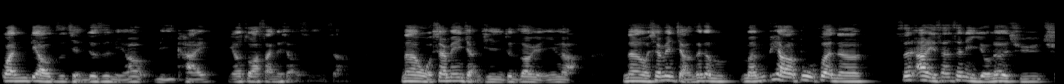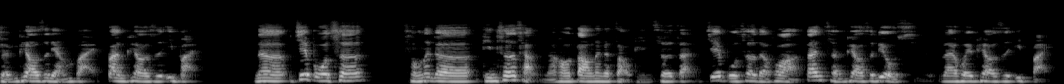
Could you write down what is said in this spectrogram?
关掉之前就是你要离开，你要抓三个小时以上。那我下面一讲，其实你就知道原因了。那我下面讲这个门票的部分呢，森阿里山森林游乐区全票是两百，半票是一百。那接驳车从那个停车场，然后到那个早平车站，接驳车的话，单程票是六十。来回票是一百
